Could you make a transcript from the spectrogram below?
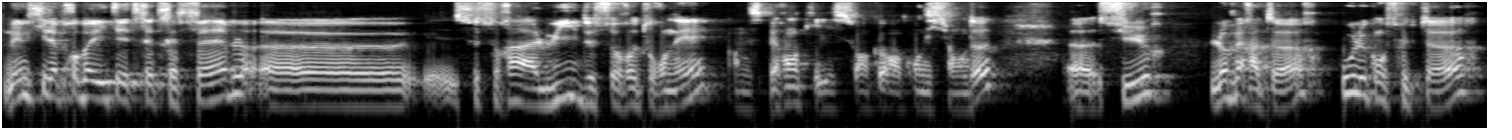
Même si la probabilité est très très faible, euh, ce sera à lui de se retourner, en espérant qu'il soit encore en condition de, euh, sur l'opérateur ou le constructeur,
